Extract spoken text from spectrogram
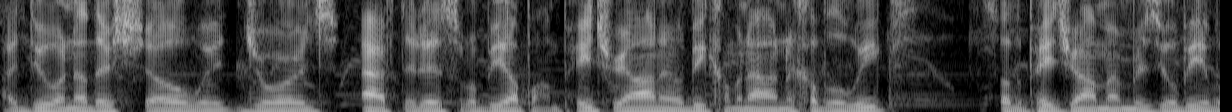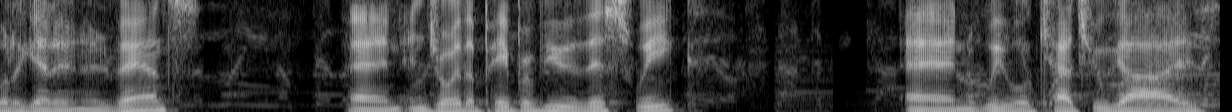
I do another show with George after this. It'll be up on Patreon. It'll be coming out in a couple of weeks. So the Patreon members, you'll be able to get it in advance. And enjoy the pay-per-view this week. And we will catch you guys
